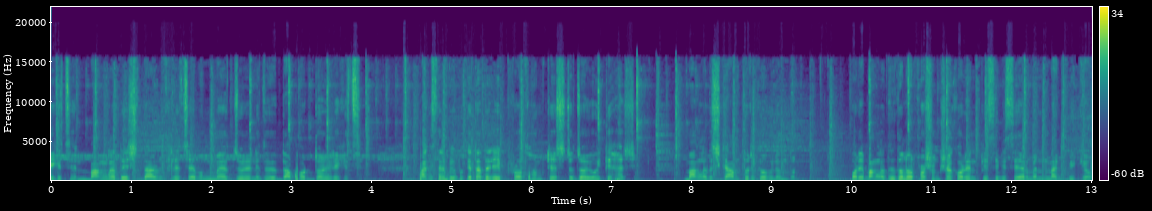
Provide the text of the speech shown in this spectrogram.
লিখেছেন, বাংলাদেশ দারুণ খেলেছে এবং ম্যাচ জুড়ে নিজেদের দাপট ধরে রেখেছে। পাকিস্তানের বিপক্ষে তাদের এই প্রথম টেস্ট জয় ঐতিহাসিক। বাংলাদেশকে আন্তরিক অভিনন্দন। পরে বাংলাদেশ দলের প্রশংসা করেন পিসিবি চেয়ারম্যান নাকবিকেও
